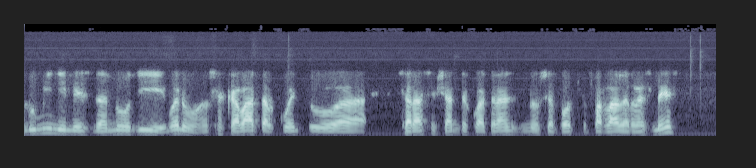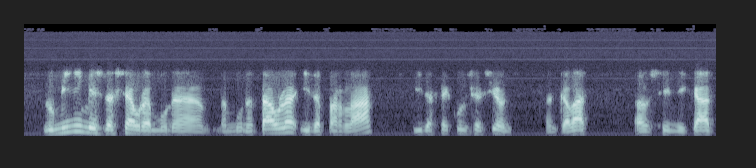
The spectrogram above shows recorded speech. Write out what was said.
el mínim és de no dir, bueno, s'ha acabat el cuento, eh, serà 64 anys, no se pot parlar de res més. El mínim és de seure en una, en una taula i de parlar i de fer concessions. En acabat, els sindicats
